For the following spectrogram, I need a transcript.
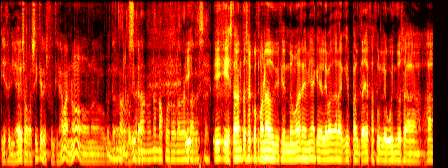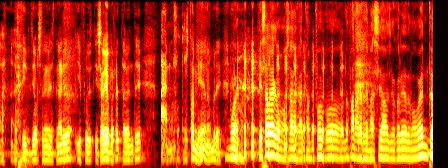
10 unidades o algo así que les funcionaban, ¿no? no, no, me acuerdo la verdad. Y, y, estaban todos acojonados diciendo, madre mía, que le va a dar aquí el pantallazo azul de Windows a, Steve Jobs en el escenario y, y, salió perfectamente. A nosotros también, hombre. Bueno, que salga como salga, tampoco lo van a ver demasiado, yo creo, de momento.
